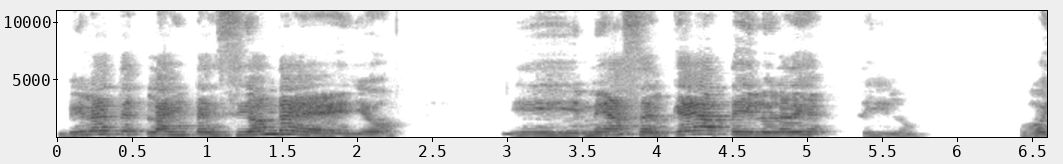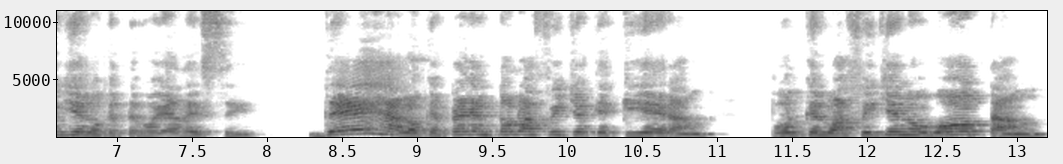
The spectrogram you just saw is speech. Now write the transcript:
Vi la, intención de ellos y me acerqué a Tilo y le dije, Tilo, oye lo que te voy a decir Déjalo que peguen todos los afiches que quieran, porque los afiches no votan.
